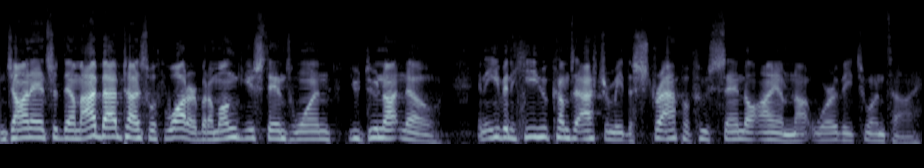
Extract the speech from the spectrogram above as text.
And John answered them, I baptize with water, but among you stands one you do not know, and even he who comes after me, the strap of whose sandal I am not worthy to untie.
